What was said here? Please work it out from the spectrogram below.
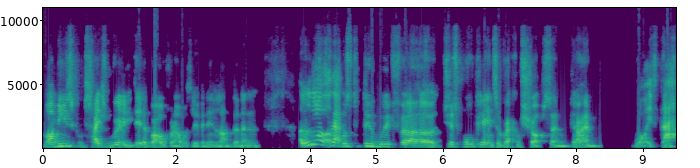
my musical taste really did evolve when I was living in London, and a lot of that was to do with uh, just walking into record shops and going, "What is that?"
